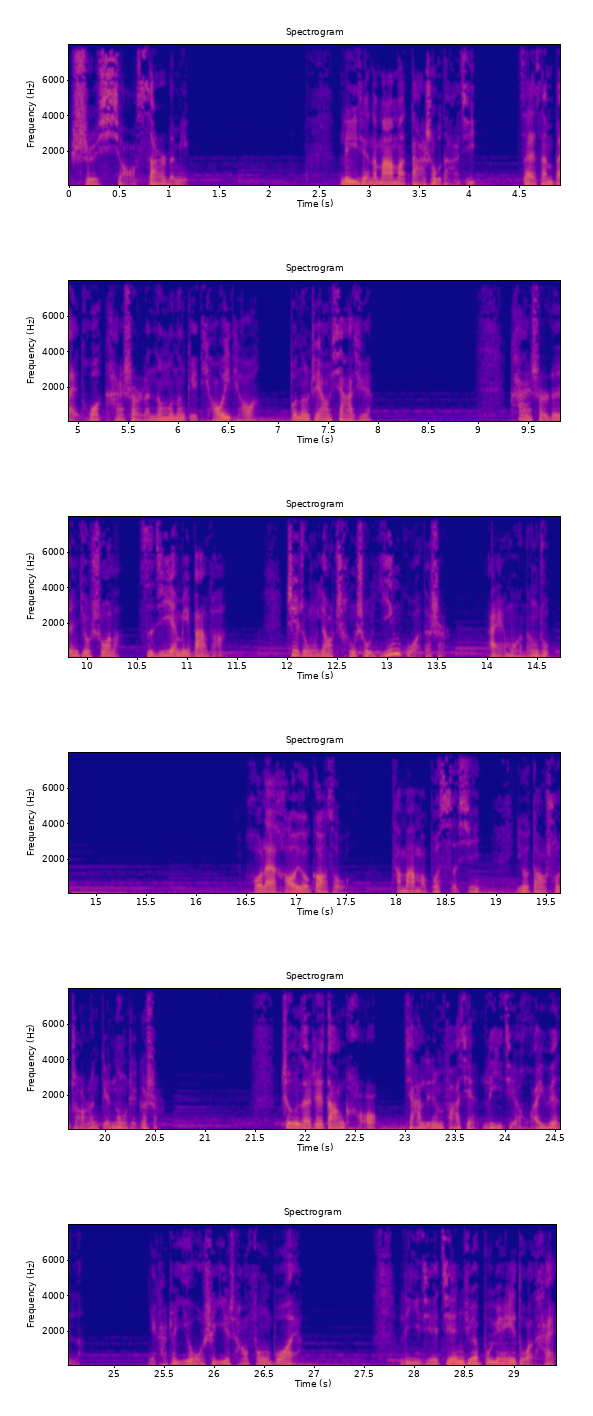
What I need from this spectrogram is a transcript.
是小三儿的命。丽姐的妈妈大受打击，再三拜托看事儿的能不能给调一调啊？不能这样下去。看事儿的人就说了，自己也没办法，这种要承受因果的事儿，爱莫能助。后来好友告诉我，他妈妈不死心，又到处找人给弄这个事儿。正在这档口，家里人发现丽姐怀孕了。你看，这又是一场风波呀！丽姐坚决不愿意堕胎，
